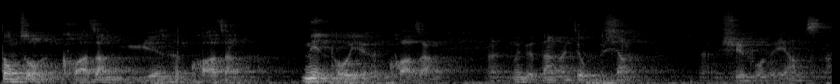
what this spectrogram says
动作很夸张，语言很夸张，念头也很夸张，嗯，那个当然就不像学佛的样子了。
